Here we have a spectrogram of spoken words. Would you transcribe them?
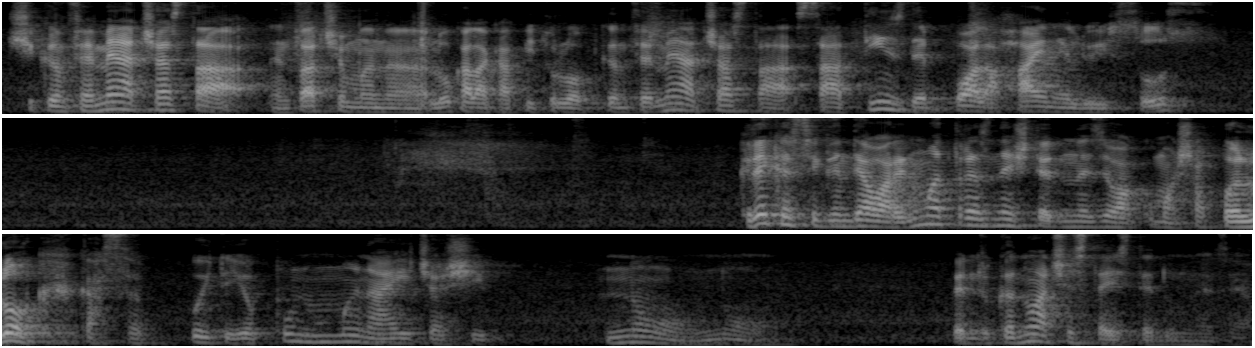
Și când femeia aceasta, ne întoarcem în uh, Luca la capitolul 8, când femeia aceasta s-a atins de poala hainei lui Isus, cred că se gândea, oare nu mă trăznește Dumnezeu acum așa pe loc, ca să, uite, eu pun mâna aici și... Nu, nu, pentru că nu acesta este Dumnezeu.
